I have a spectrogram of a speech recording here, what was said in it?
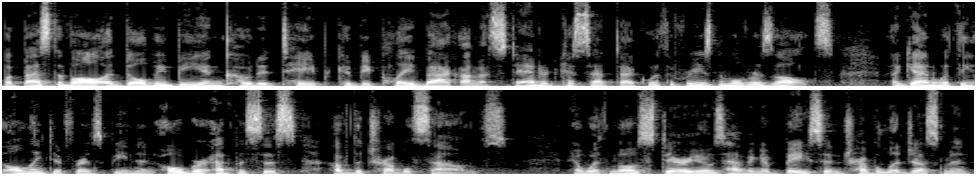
but best of all, a Dolby B encoded tape could be played back on a standard cassette deck with reasonable results, again with the only difference being an overemphasis of the treble sounds and with most stereos having a bass and treble adjustment,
